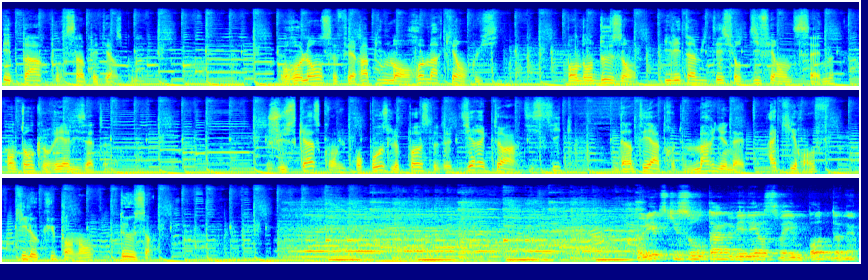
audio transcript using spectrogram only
et part pour Saint-Pétersbourg. Roland se fait rapidement remarquer en Russie. Pendant deux ans, il est invité sur différentes scènes en tant que réalisateur Jusqu'à ce qu'on lui propose le poste de directeur artistique d'un théâtre de marionnettes à Kirov, qu'il occupe pendant deux ans. Турецкий султан велел своим подданным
